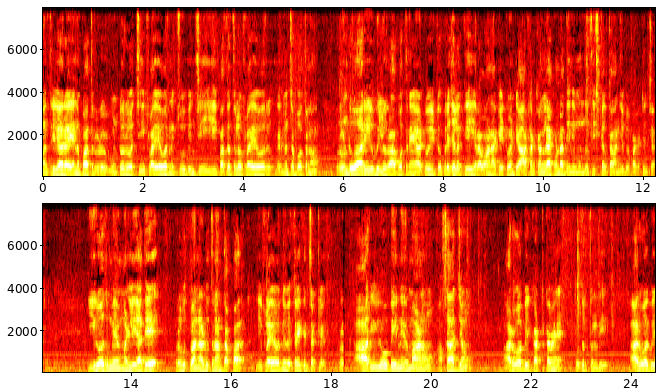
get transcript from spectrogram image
మంత్రి గారు అయ్యన్న పాత్రుడు గుంటూరు వచ్చి ఫ్లైఓవర్ని చూపించి ఈ పద్ధతిలో ఫ్లైఓవర్ నిర్మించబోతున్నాం. రెండు ఆర్యూబీలు రాబోతున్నాయి అటు ఇటు. ప్రజలకి రవాణాకి ఎటువంటి ఆటంకం లేకుండా దీన్ని ముందు తీసుకెళ్తామని చెప్పి ప్రకటించారు. ఈరోజు మేము మళ్ళీ అదే ప్రభుత్వాన్ని అడుగుతున్నాను తప్ప ఈ ఫ్లైఓవర్ని వ్యతిరేకించట్లేదు. ఆర్యూబీ నిర్మాణం అసాధ్యం. ఆర్ఓబి కట్టడమే కుదురుతుంది. ఆర్ఓబి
